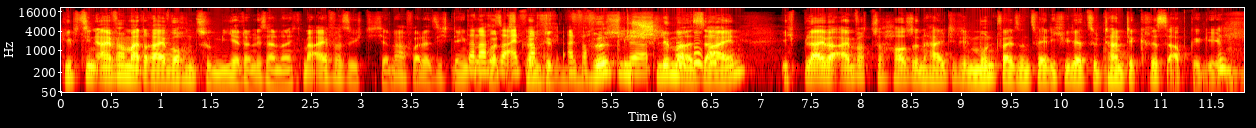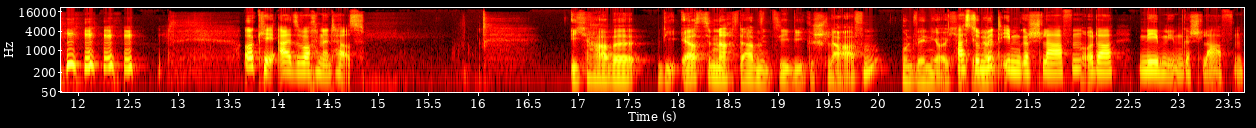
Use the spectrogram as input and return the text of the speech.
Gibst ihn einfach mal drei Wochen zu mir, dann ist er nicht mehr eifersüchtig danach, weil er sich denkt, Danach oh Gott, ist er einfach- könnte einfach wirklich gestört. schlimmer sein. Ich bleibe einfach zu Hause und halte den Mund, weil sonst werde ich wieder zu Tante Chris abgegeben. Okay, also Wochenendhaus. Ich habe die erste Nacht da mit Sebi geschlafen und wenn ihr euch Hast du erinnert, mit ihm geschlafen oder neben ihm geschlafen?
